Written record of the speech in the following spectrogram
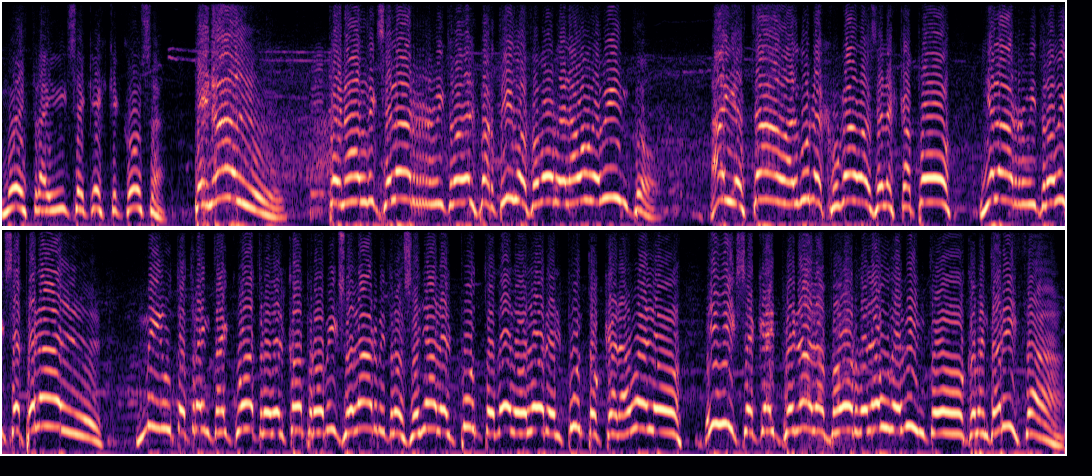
Muestra y dice que es qué cosa. ¡Penal! Penal, dice el árbitro del partido a favor de la U de Vinto. Ahí estaba, algunas jugadas se le escapó. Y el árbitro dice penal. Minuto 34 del compromiso. El árbitro señala el punto de dolor, el punto caramelo. Y dice que hay penal a favor de la U de Vinto. Comentarista.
